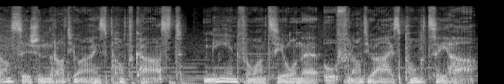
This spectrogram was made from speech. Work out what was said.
Das ist ein Radio 1 Podcast. Mehr Informationen auf radio1.ch.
